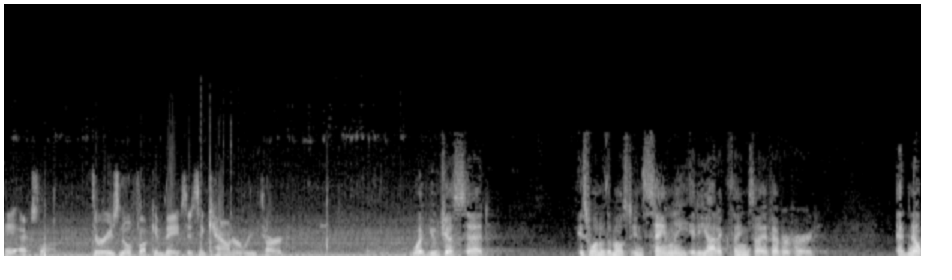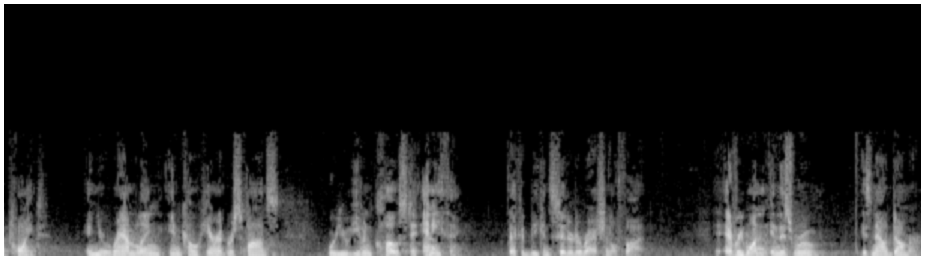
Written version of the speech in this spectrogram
Hey, Exlon. There is no fucking base. It's encounter, retard. What you just said is one of the most insanely idiotic things I have ever heard. At no point in your rambling, incoherent response were you even close to anything that could be considered a rational thought. Everyone in this room is now dumber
